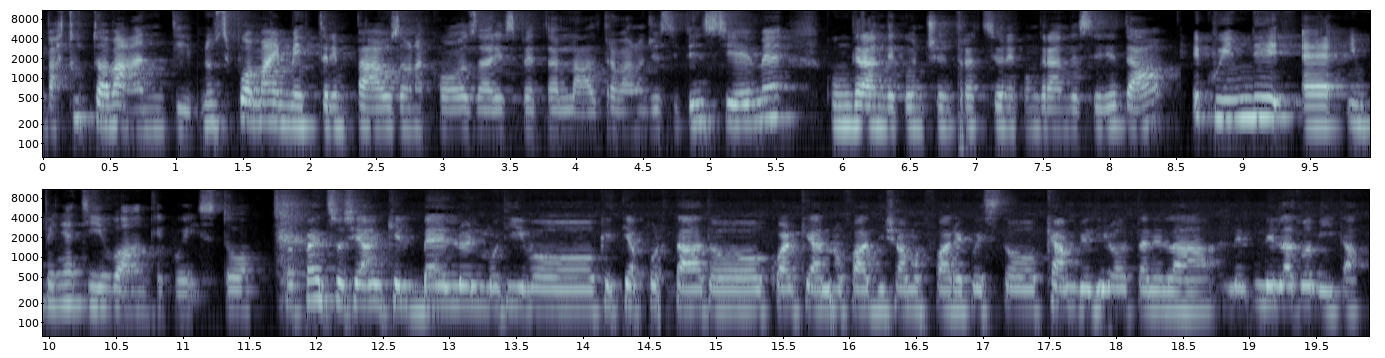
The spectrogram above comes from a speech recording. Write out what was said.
va tutto avanti, non si può mai mettere in pausa una cosa rispetto all'altra, vanno gestite insieme con grande concentrazione, con grande serietà e quindi è impegnativo anche questo. Penso sia anche il bello e il motivo che ti ha portato qualche anno fa diciamo, a fare questo cambio di rotta nella, nella tua vita.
